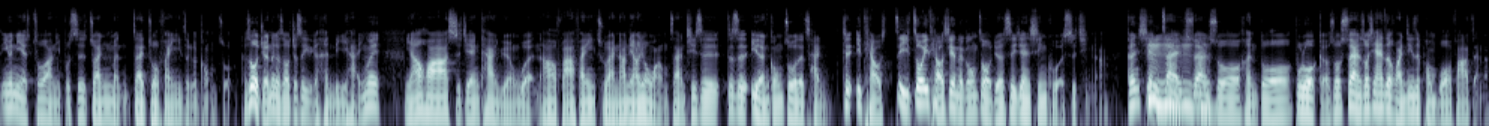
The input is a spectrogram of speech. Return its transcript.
因为你也说啊，你不是专门在做翻译这个工作，可是我觉得那个时候就是一个很厉害，因为你要花时间看原文，然后把它翻译出来，然后你要用网站，其实这是一人工作的产，就一条自己做一条线的工作，我觉得是一件辛苦的事情啊。跟现在虽然说很多部落格说，虽然说现在这个环境是蓬勃发展了。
